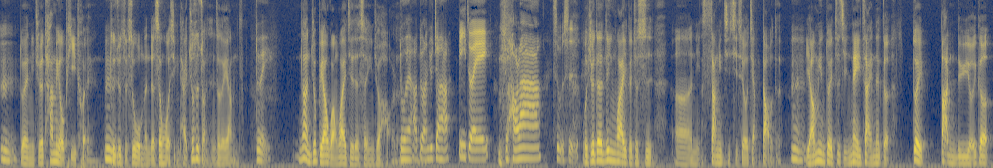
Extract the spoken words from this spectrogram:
嗯，对，你觉得他没有劈腿，这就只是我们的生活形态，就是转成这个样子。对，那你就不要管外界的声音就好了。对啊，对啊，就叫他闭嘴 就好啦，是不是？我觉得另外一个就是。呃，你上一集其实有讲到的，嗯，也要面对自己内在那个对伴侣有一个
